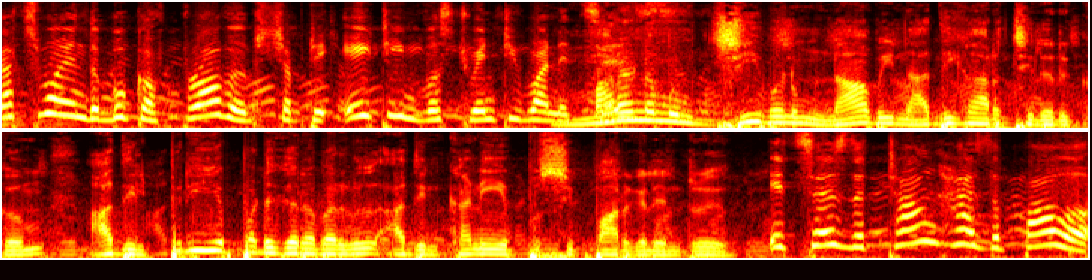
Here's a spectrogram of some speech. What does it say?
That's why in the book of Proverbs, chapter 18, verse 21, it says, மரணமும் ஜீவனும் நாவின் அதிகாரத்தில் இருக்கும் அதில் பிரியப்படுகிறவர்கள் அதன் கனியை புசிப்பார்கள் என்று It says, The tongue has the power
